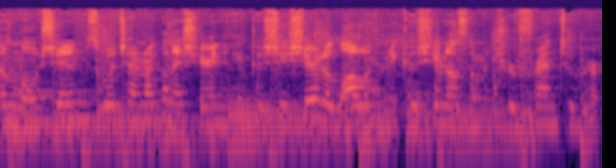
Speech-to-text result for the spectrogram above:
emotions, which I'm not gonna share anything because she shared a lot with me because she knows I'm a true friend to her,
